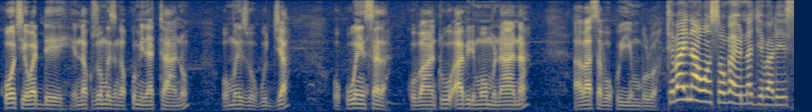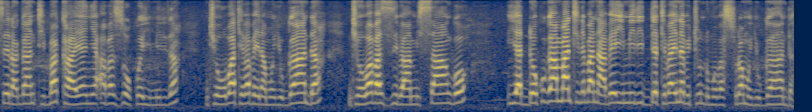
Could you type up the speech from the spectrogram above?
kkooti ewadde ennaku z'omwezi nga 15 omwezi ogujja okuwa ensala ku bantu 28 abaasaba okuyimbulwa. Tebalinawo nsonga yonna gye baleese eraga nti bakayanya abazze okweyimirira nti oba tebabeera mu uganda nti oba bazziba misango. Yadde okugamba nti ne bano abeeyimiridde tebalina bitundu mwe basula mu uganda.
